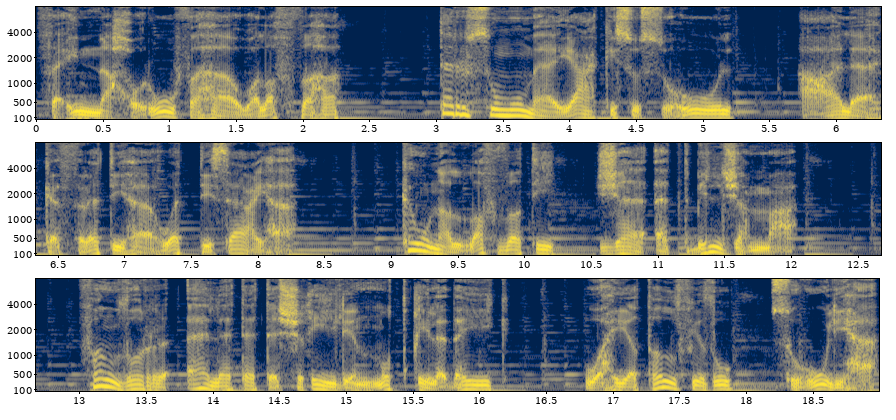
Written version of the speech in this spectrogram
فإن حروفها ولفظها ترسم ما يعكس السهول على كثرتها واتساعها. كون اللفظة جاءت بالجمع. فانظر آلة تشغيل النطق لديك وهي تلفظ سهولها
